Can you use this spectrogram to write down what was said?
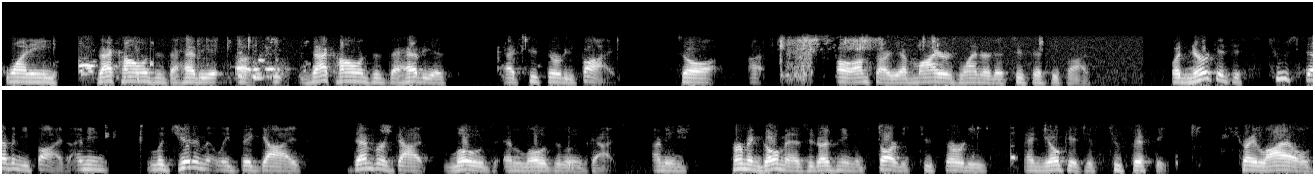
twenty. Zach Collins is the heaviest. Uh, Zach Collins is the heaviest at two thirty five. So, uh, oh, I'm sorry. You have Meyers Leonard at two fifty five, but Nurkic is two seventy five. I mean, legitimately big guys. Denver's got loads and loads of those guys. I mean, Hernangomez, who doesn't even start, is 230, and Jokic is 250. Trey Lyles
